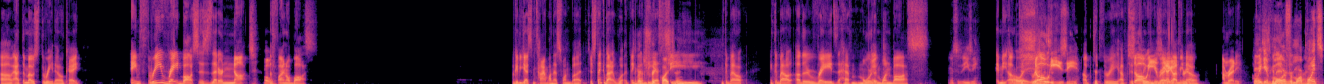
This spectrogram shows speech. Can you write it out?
Uh, at the most three, though. Okay. Name three raid bosses that are not Oh. the final boss. I'll give you guys some time on this one, but just think about it. Think Like a about trick question? Think about think about other raids that have more than one boss. This is easy. Give me up Oh, to three. so this easy. Up to three. Up to So three. When you're easy. I ready, got let me three. know. I'm ready. Can we This give more for more tie. points?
